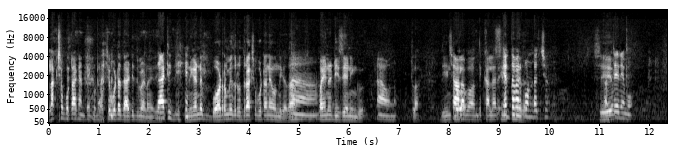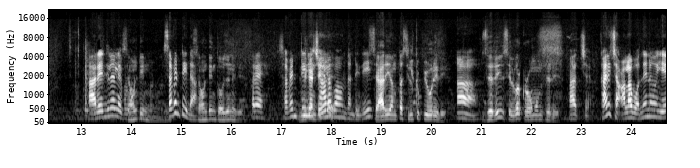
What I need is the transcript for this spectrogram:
లక్ష బుటా కంటే కూడా. లక్ష బుట్ట దాటింది మేడం ఇది. దాటింది ఎందుకంటే బార్డర్ మీద రుద్రాక్ష బుట్టానే ఉంది కదా. పైన డిజైనింగ్. అవును. ఇట్లా. దీంట్లో చాలా బాగుంది కలర్. ఎంతవరకు ఉండొచ్చు? సేమ్ అంతేనేమో. ఆ రేంజ్లో లేవు సెవెంటీన్ మేడం సెవెంటీనా సెవెంటీన్ థౌజండ్ ఇది. అరే సెవెంటీలో చాలా బాగుందండి ఇది. శారీ అంతా సిల్క్ ప్యూర్ ఇది. జెరీ సిల్వర్ క్రోమం జెరీ అచ్చా. కానీ చాలా బాగుంది. నేను ఏ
